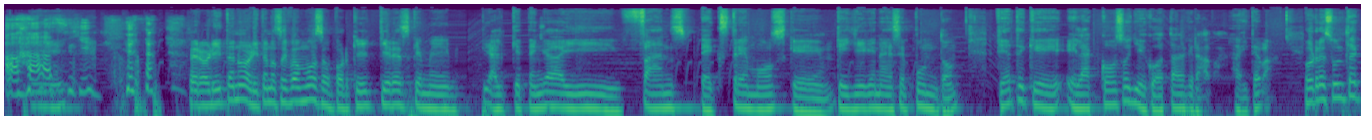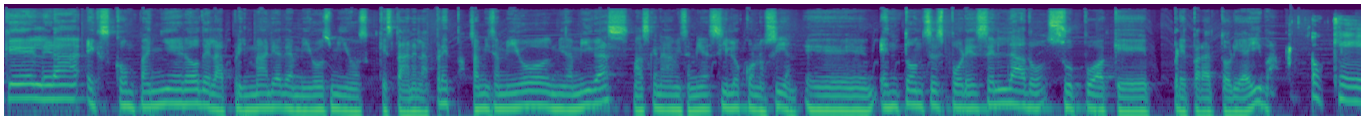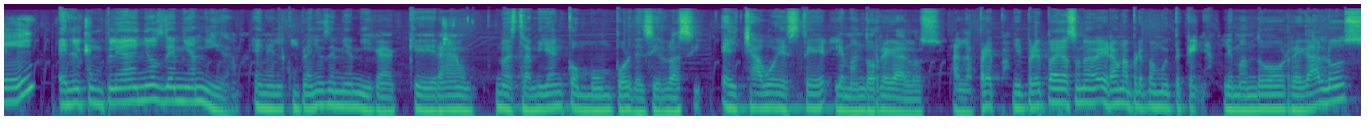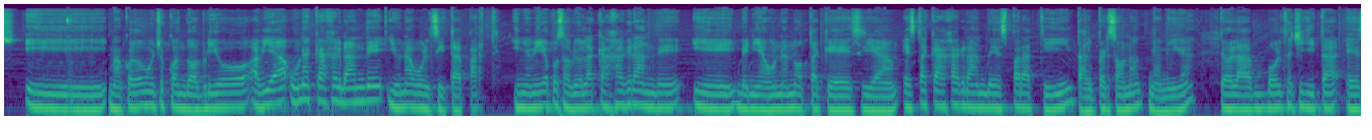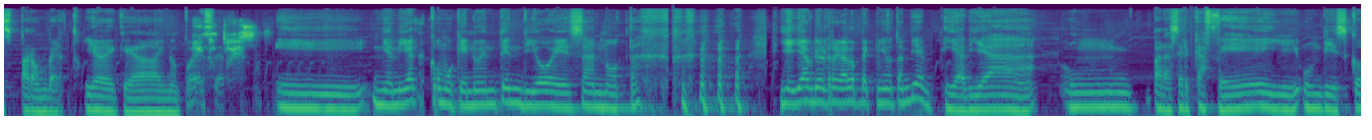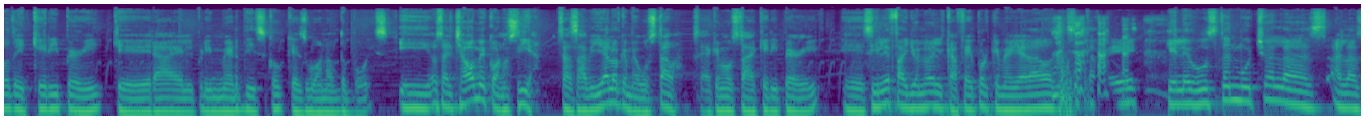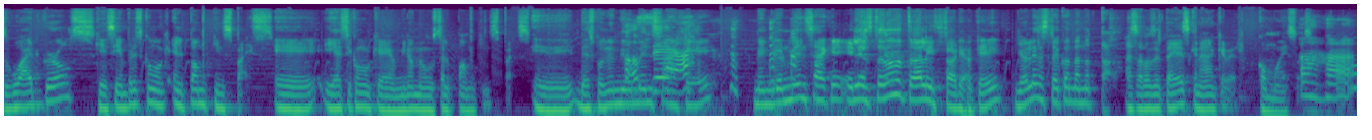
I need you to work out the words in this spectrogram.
Ajá, Sí. sí. Pero ahorita no, ahorita no soy famoso. ¿Por qué quieres que me, al que tenga ahí fans extremos que, que lleguen a ese punto? Fíjate que el acoso llegó a tal grado. Ahí te va. Pues resulta que él era ex compañero de la primaria de amigos míos que estaban en la prepa. O sea, mis amigos, mis amigas, más que nada mis amigas, sí lo conocían. Eh, entonces, por ese lado, supo a qué preparatoria iba. Ok. En el cumpleaños de mi amiga, en el cumpleaños de mi amiga, que era nuestra amiga en común, por decirlo así, el chavo este le mandó regalos a la prepa. Mi prepa es una- era una prepa muy pequeña. Le mandó regalos y me acuerdo mucho cuando abrió, había una caja grande y una bolsita aparte. Y mi amiga pues abrió la caja grande y venía una nota que decía, esta caja grande es para ti, tal persona, mi amiga, pero la bolsa chiquita es para Humberto. Y yo de que, ay, no puede ser. Y mi amiga como que no entendió esa nota. y ella abrió el regalo pequeño también. Y había un para hacer café y un disco de Katy Perry que era el primer disco que es One of the Boys. Y o sea el chavo me conocía o sea sabía lo que me gustaba o sea que me gustaba Katy Perry. Eh, sí le falló en lo del café porque me había dado de ese café que le gustan mucho a las a las white girls que siempre es como el pumpkin spice. Eh, y así como que a mí no me gusta el pumpkin spice. Eh, después me envió un sea. mensaje me envió un mensaje y les estoy dando toda la historia ok yo les estoy contando todo hasta los detalles que nada que ver como eso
